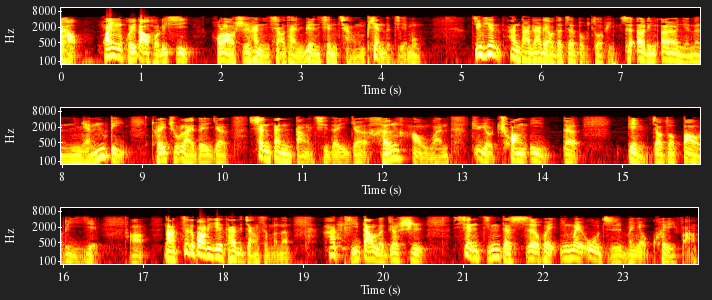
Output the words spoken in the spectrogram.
位好，欢迎回到侯立系侯老师和你笑谈院线强片的节目。今天和大家聊的这部作品是二零二二年的年底推出来的一个圣诞档期的一个很好玩、具有创意的。电影叫做《暴力夜》啊，那这个《暴力夜》它是讲什么呢？它提到了就是现今的社会因为物质没有匮乏，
